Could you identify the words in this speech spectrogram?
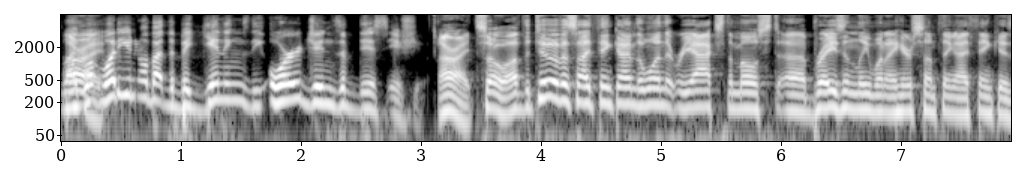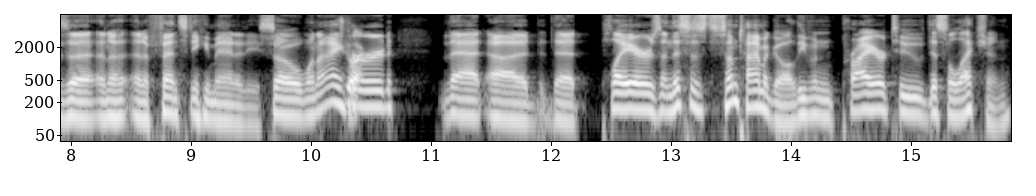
Like, right. what, what do you know about the beginnings, the origins of this issue? All right. So, of the two of us, I think I'm the one that reacts the most uh, brazenly when I hear something I think is a, an, an offense to humanity. So, when I Sure. heard that uh, that players, and this is some time ago, even prior to this election,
